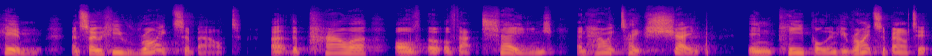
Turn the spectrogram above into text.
him. And so he writes about uh, the power of, of that change and how it takes shape in people. And he writes about it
